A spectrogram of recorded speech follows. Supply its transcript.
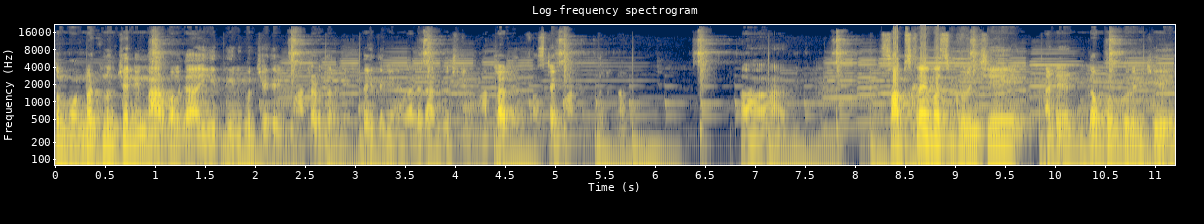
సో మొన్నటి నుంచే నేను నార్మల్గా ఈ దీని గురించి అయితే నేను మాట్లాడతాను. ఎప్పుడైతే నేను ఎలాంటి దాని గురించి నేను మాట్లాడలేదు ఫస్ట్ టైం మాట్లాడుతున్నాను సబ్స్క్రైబర్స్ గురించి అంటే డబ్బు గురించి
